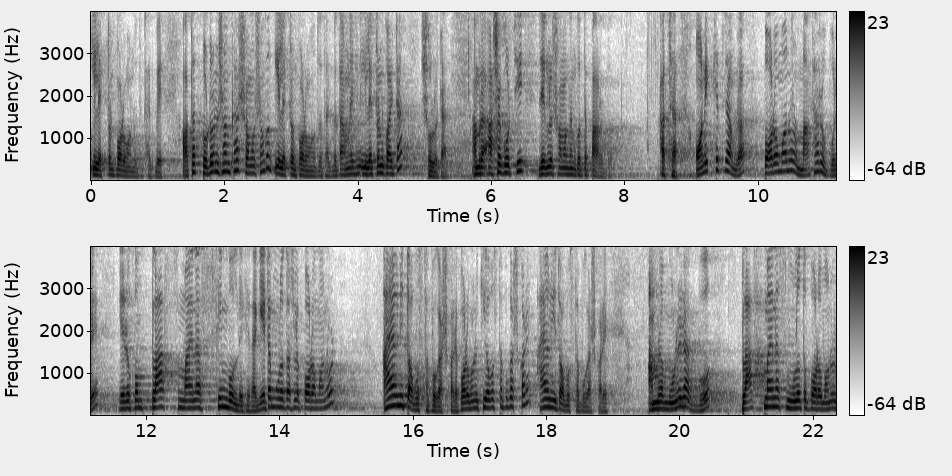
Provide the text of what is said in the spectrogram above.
ইলেকট্রন পরমাণুতে থাকবে। অর্থাৎ প্রোটন সংখ্যার সমসংখ্যক ইলেকট্রন পরমাণুতে থাকবে। তার মানে এখানে ইলেকট্রন কয়টা? ষোলোটা। আমরা আশা করছি যেগুলো সমাধান করতে পারব। আচ্ছা অনেক ক্ষেত্রে আমরা পরমাণুর মাথার উপরে এরকম প্লাস মাইনাস সিম্বল দেখে থাকি। এটা মূলত আসলে পরমাণুর আয়নিত অবস্থা প্রকাশ করে। পরমাণু কী অবস্থা প্রকাশ করে? আয়নিত অবস্থা প্রকাশ করে। আমরা মনে রাখব প্লাস মাইনাস মূলত পরমাণুর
